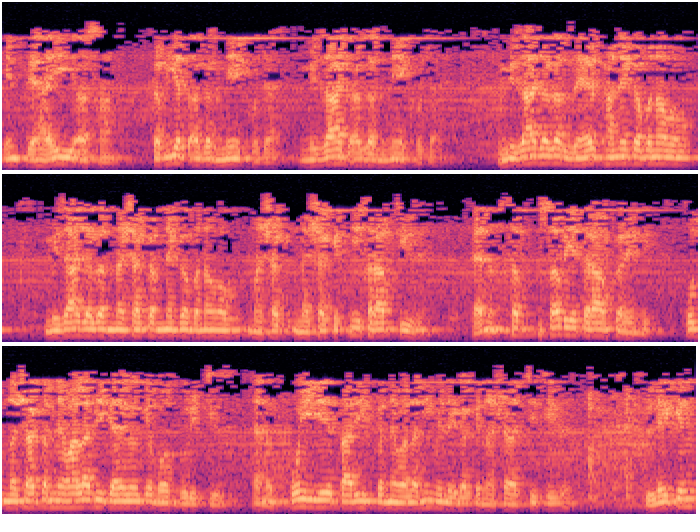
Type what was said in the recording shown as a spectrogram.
انتہائی آسان ہے۔ طبیعت اگر نیک ہو جائے، مزاج اگر نیک ہو جائے، مزاج اگر زہر کھانے کا بنا ہو مزاج اگر نشہ کرنے کا بنا ہوا نشہ کتنی خراب چیز ہے۔ نا؟ سب سب اعتراف کریں گے۔ خود نشہ کرنے والا بھی کہے گا کہ بہت بری چیز ہے۔ نا؟ کوئی یہ تعریف کرنے والا نہیں ملے گا کہ نشہ اچھی چیز ہے۔ لیکن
